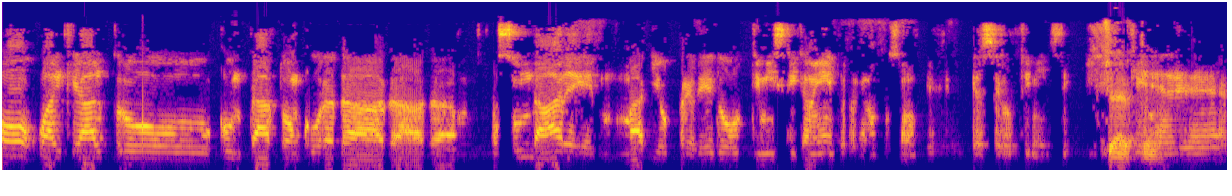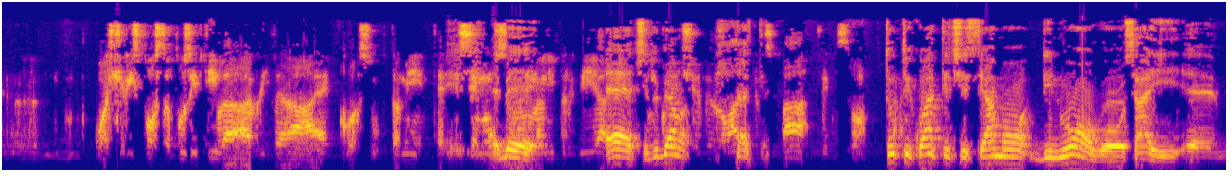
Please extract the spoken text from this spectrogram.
Ho qualche altro contatto ancora da, da, da, da sondare, ma io prevedo ottimisticamente, perché non possiamo che essere ottimisti, certo. che eh, qualche risposta positiva arriverà, ecco, assolutamente. E se non eh beh, una libreria, eh, ci dobbiamo... spazi, Tutti quanti ci stiamo di nuovo, sai, eh,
